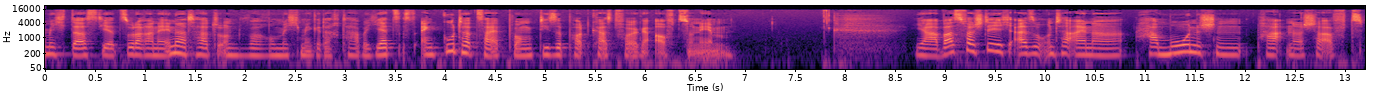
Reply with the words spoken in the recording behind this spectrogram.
mich das jetzt so daran erinnert hat und warum ich mir gedacht habe, jetzt ist ein guter Zeitpunkt, diese Podcast-Folge aufzunehmen. Ja, was verstehe ich also unter einer harmonischen Partnerschaft?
